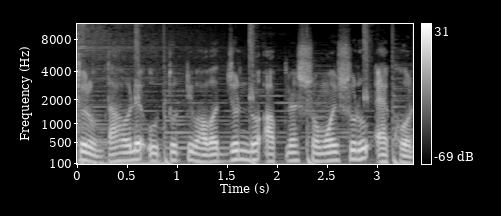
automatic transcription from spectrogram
চলুন, তাহলে উত্তরটি ভাবার জন্য আপনার সময় শুরু এখন।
